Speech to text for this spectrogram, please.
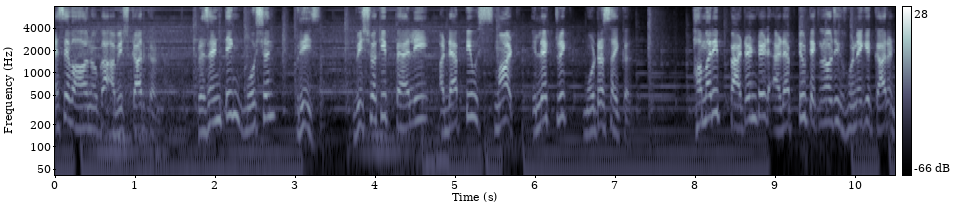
ऐसे वाहनों का आविष्कार करना। प्रेजेंटिंग मोशन ब्रीज विश्व की पहली अडेप्टिव स्मार्ट इलेक्ट्रिक मोटरसाइकिल हमारी पैटेंटेड एडेप्टिव टेक्नोलॉजी होने के कारण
